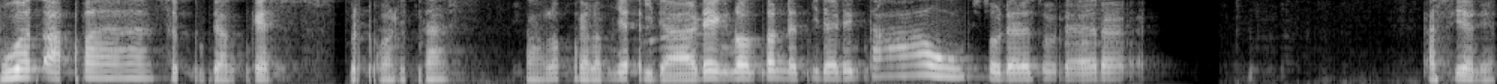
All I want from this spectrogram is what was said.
Buat apa segudang cash berkualitas kalau filmnya tidak ada yang nonton dan tidak ada yang tahu, saudara-saudara. Kasian ya,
